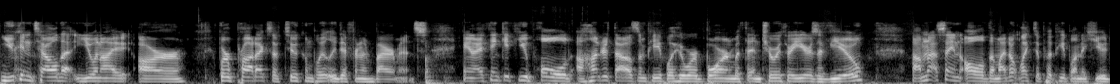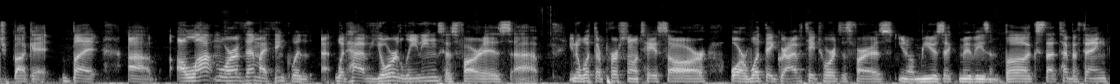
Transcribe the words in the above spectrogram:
you can tell that you and I are we're products of two completely different environments. And I think if you polled 100,000 people who were born within 2 or 3 years of you, I'm not saying all of them. I don't like to put people in a huge bucket, but uh, a lot more of them I think would would have your leanings as far as uh, you know what their personal tastes are or what they gravitate towards as far as you know music, movies, and books, that type of thing.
